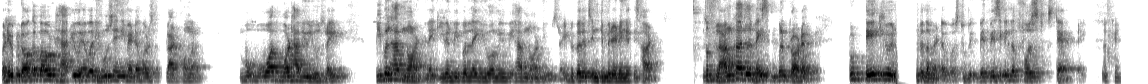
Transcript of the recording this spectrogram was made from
But if you talk about have you ever used any metaverse platform what what have you used right? People have not. Like even people like you or me we have not used right? Because it's intimidating it's hard. So flamcard is a very simple product to take you into the metaverse to be basically the first step right? Okay.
